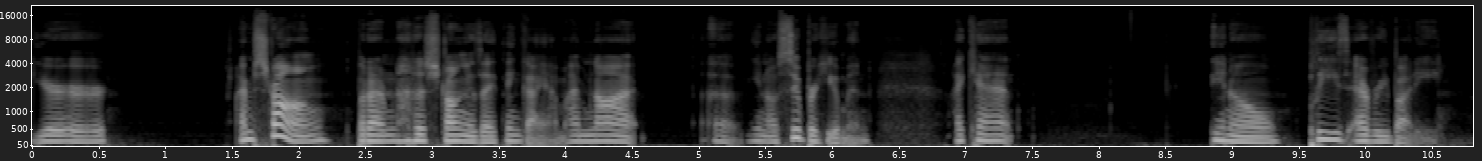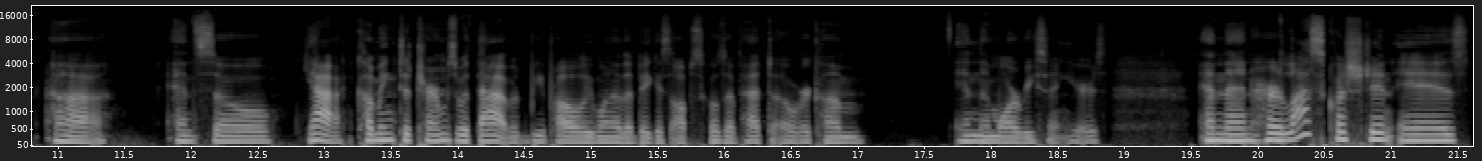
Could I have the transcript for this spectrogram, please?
you're, I'm strong, but I'm not as strong as I think I am. I'm not, uh, you know, superhuman. I can't, you know, please everybody. Uh, and so, yeah, coming to terms with that would be probably one of the biggest obstacles I've had to overcome in the more recent years. And then her last question is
